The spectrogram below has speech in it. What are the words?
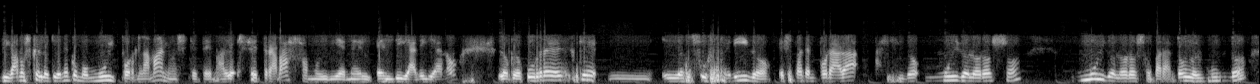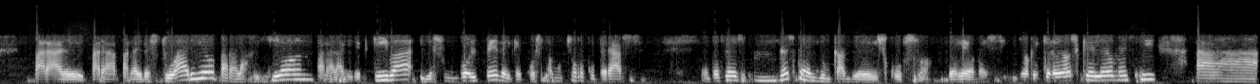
digamos que lo tiene como muy por la mano este tema, se trabaja muy bien el, día a día, ¿no? Lo que ocurre es que mm, lo sucedido esta temporada ha sido muy doloroso, muy doloroso para todo el mundo, para el, para, para el vestuario, para la afición, para la directiva, y es un golpe del que cuesta mucho recuperarse. Entonces, no es que haya un cambio de discurso de Leo Messi. Lo que creo es que Leo Messi ah,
